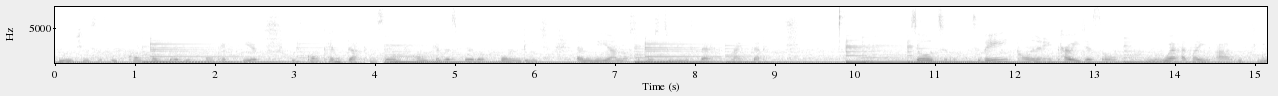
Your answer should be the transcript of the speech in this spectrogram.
through Jesus. We've conquered death, we've conquered fear, we've conquered darkness, and we've conquered the spirit of bondage. And we are not supposed to live that like that. So t- today, I want to encourage us all, wherever you are, if you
